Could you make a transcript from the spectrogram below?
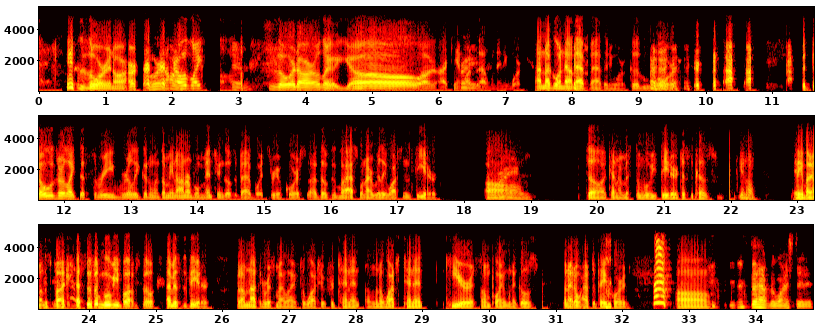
say? Zor and R. Zor and R. I was like, yeah. And R. I was like, yo, I, I can't watch that one anymore. I'm not going down that path anymore. Good lord. But those are like the three really good ones. I mean, honorable mention goes to Bad Boys Three, of course. Uh, that was the last one I really watched in the theater. Um, Right. so I kind of missed the movie theater just because you know anybody on this podcast is a movie buff, so I missed the theater. But I'm not going to risk my life to watch it for Tenet. I'm going to watch Tenet here at some point when it goes when I don't have to pay for it. um, You still have to watch it.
